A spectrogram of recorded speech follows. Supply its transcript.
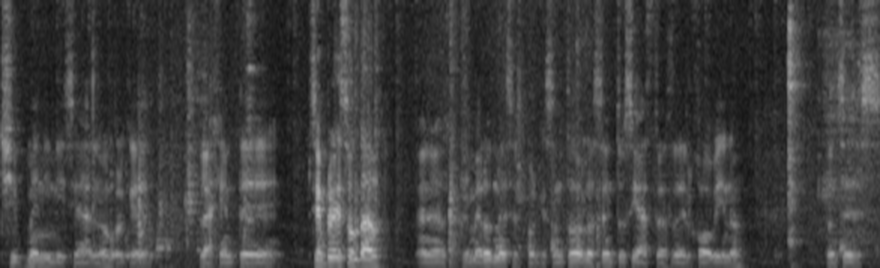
shipment inicial, ¿no? Porque la gente siempre es sold out en los primeros meses porque son todos los entusiastas del hobby, ¿no? Entonces,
